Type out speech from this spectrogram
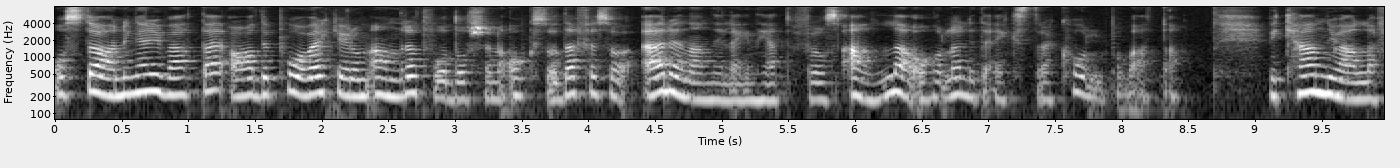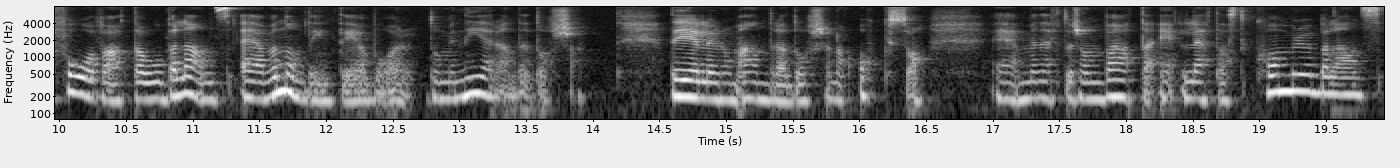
Och störningar i Vata, ja det påverkar ju de andra två doshorna också. Därför så är det en angelägenhet för oss alla att hålla lite extra koll på Vata. Vi kan ju alla få Vata-obalans även om det inte är vår dominerande dosha. Det gäller de andra doshorna också. Eh, men eftersom Vata är lättast kommer ur balans,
